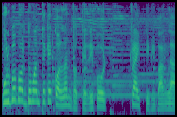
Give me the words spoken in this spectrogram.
পূর্ব বর্ধমান থেকে কল্যাণ দত্তের রিপোর্ট ট্রাইব টিভি বাংলা।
